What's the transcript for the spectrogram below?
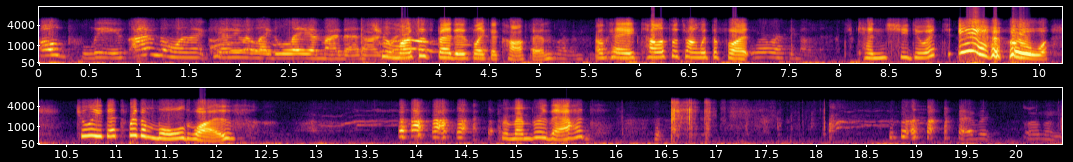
Oh please, I'm the one that can't even like lay in my bed hardly. True, Martha's bed is like a coffin. Okay, tell us what's wrong with the foot. We're working on it. Can she do it? Ew! Julie, that's where the mold was. Remember that? I haven't done it.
